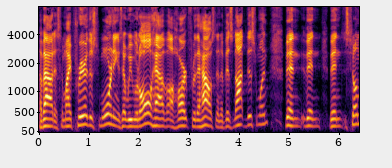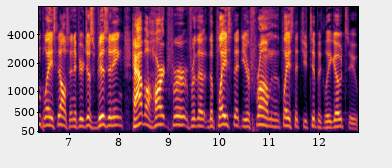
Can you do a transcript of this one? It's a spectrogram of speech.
about us. And my prayer this morning is that we would all have a heart for the house. And if it's not this one, then then then someplace else. And if you're just visiting, have a heart for, for the, the place that you're from and the place that you typically go to.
